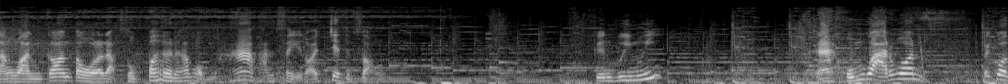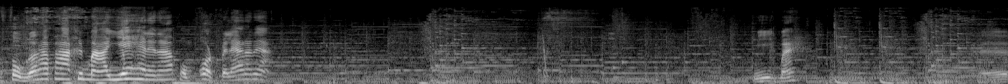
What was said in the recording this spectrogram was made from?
รางวัลก้อนโตระดับซูเปอร์นะครับผม 5,472 เกินปุยมุ้ยนะคุ้มกว่าทุกคน ไปกดสุ่มแล้วถ้าพลาดขึ้นมาแย่เลยนะ ผมอดไปแล้วนะเนี่ย มีอีกไหมเออ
